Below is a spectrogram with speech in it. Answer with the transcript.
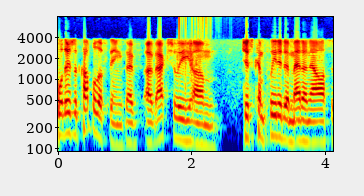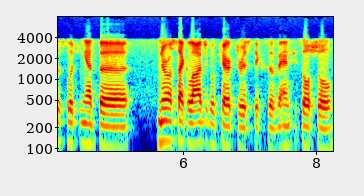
Well, there's a couple of things. I've, I've actually um, just completed a meta-analysis looking at the neuropsychological characteristics of antisocial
